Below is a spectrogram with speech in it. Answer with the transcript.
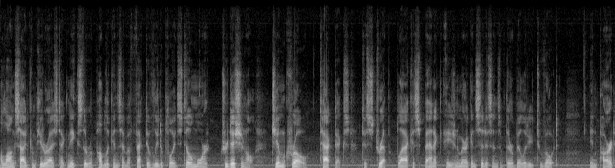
Alongside computerized techniques, the Republicans have effectively deployed still more traditional Jim Crow tactics to strip black, Hispanic, Asian American citizens of their ability to vote. In part,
